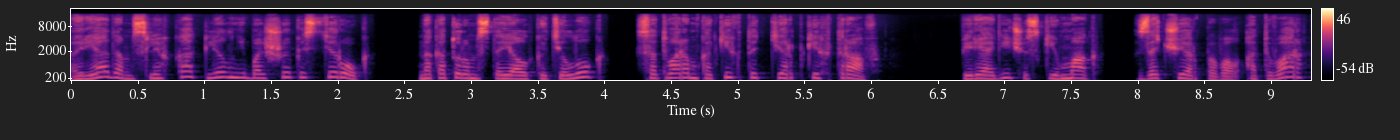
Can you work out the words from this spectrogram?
Рядом слегка тлел небольшой костерок, на котором стоял котелок с отваром каких-то терпких трав. Периодически маг зачерпывал отвар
